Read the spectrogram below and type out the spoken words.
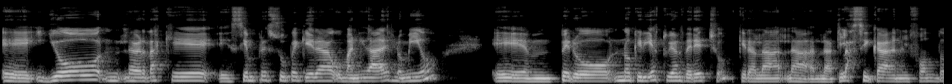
y yo, la verdad es que siempre supe que era humanidades lo mío, Em, pero no quería estudiar Derecho, que era la, clásica, en el fondo,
